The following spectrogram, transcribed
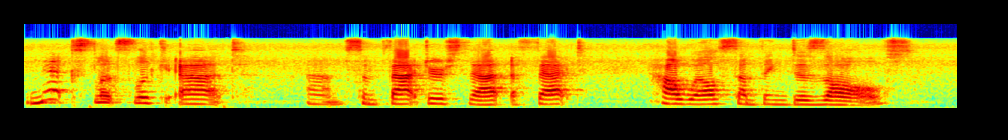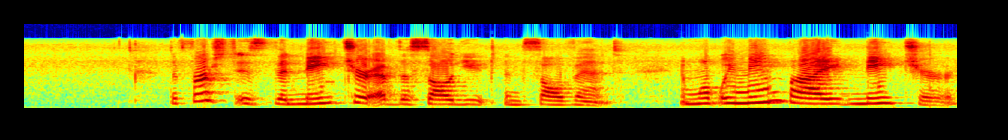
Next, let's look at um, some factors that affect how well something dissolves. The first is the nature of the solute and solvent. And what we mean by nature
